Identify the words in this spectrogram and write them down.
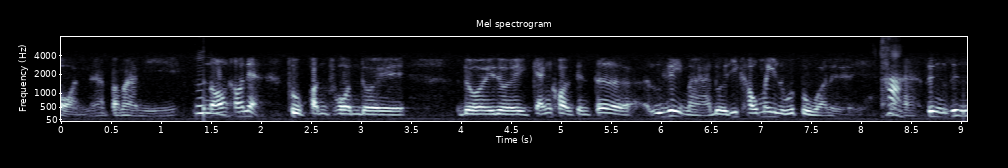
ก่อนนะครับประมาณนี้อืมน้องเขาเนี่ยถูกคอนโทรลโดย โดยโดยแก๊งคอนเซนเตอร์เรื่อยมาโดยที่เขาไม่รู้ตัวเลยค่ะ นะฮะซึ่งซึ่ง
